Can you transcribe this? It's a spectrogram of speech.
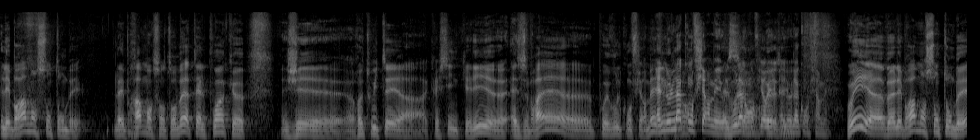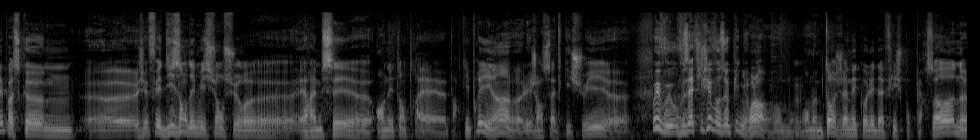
les bras m'en sont tombés. Les bras m'en sont tombés à tel point que j'ai euh, retweeté à Christine Kelly euh, Est-ce vrai Euh, Pouvez-vous le confirmer Elle nous l'a confirmé Elle vous l'a on- confirmé oui, Elle nous l'a confirmé. Oui, euh, ben, les bras m'en sont tombés parce que euh, j'ai fait 10 ans d'émission sur euh, RMC en étant très parti pris. hein. Les gens savent qui je suis. Oui, vous, vous affichez vos opinions. voilà. En même temps, j'ai jamais collé d'affiche pour personne.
